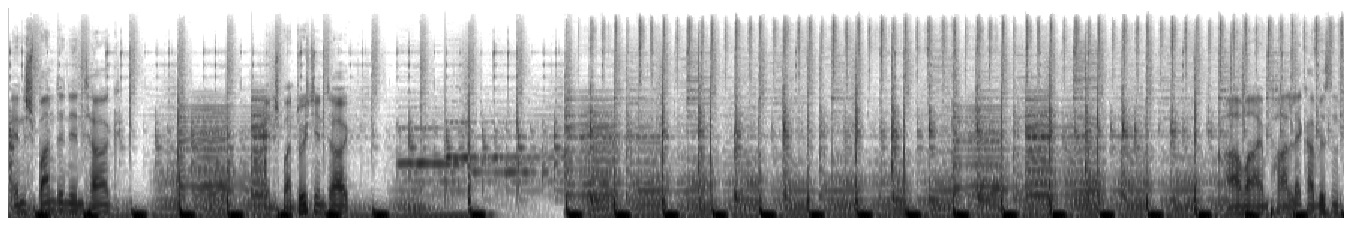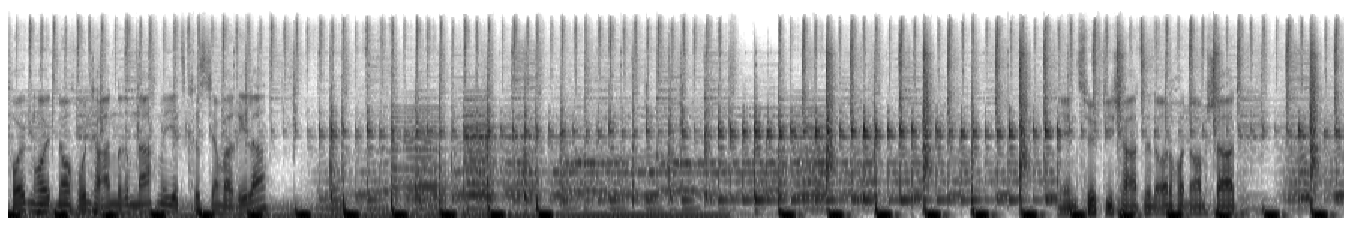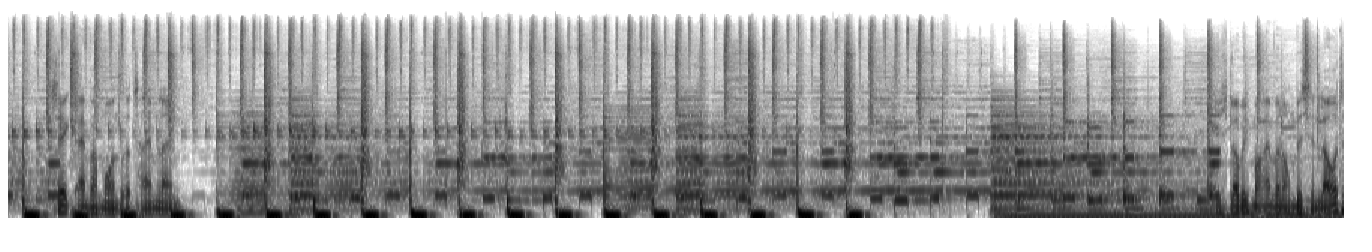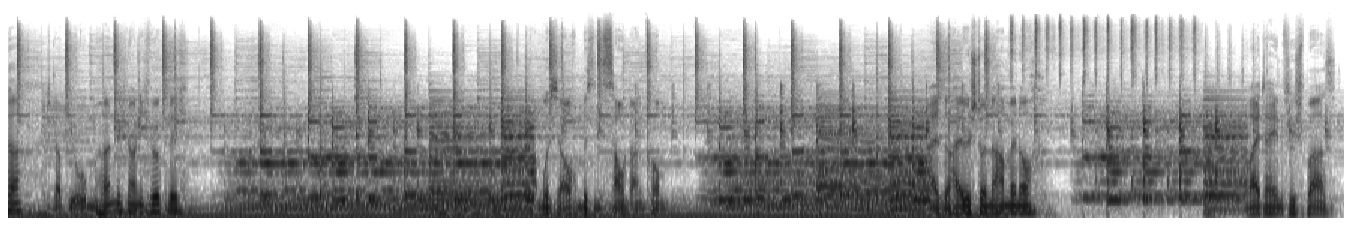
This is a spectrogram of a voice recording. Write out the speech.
Entspannt in den Tag. Entspannt durch den Tag. Aber ein paar Leckerbissen folgen heute noch, unter anderem nach mir jetzt Christian Varela. Jens 50 Charts sind auch noch heute noch am Start. Checkt einfach mal unsere Timeline. Ich glaube, ich mache einfach noch ein bisschen lauter. Ich glaube, die oben hören mich noch nicht wirklich. Da muss ja auch ein bisschen Sound ankommen. Also halbe Stunde haben wir noch. Weiterhin viel Spaß.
